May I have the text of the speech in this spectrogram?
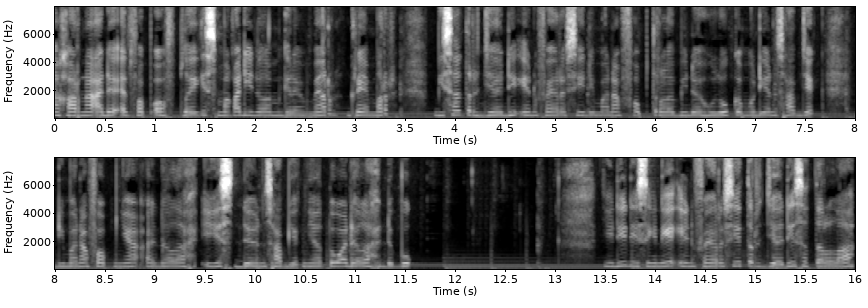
Nah, karena ada adverb of place, maka di dalam grammar grammar bisa terjadi inversi di mana verb terlebih dahulu kemudian subjek, di mana verbnya adalah is dan subjeknya itu adalah the book. Jadi di sini inversi terjadi setelah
